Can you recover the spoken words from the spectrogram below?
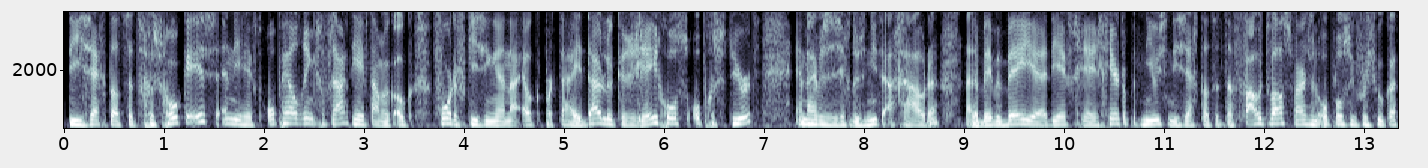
die zegt dat het geschrokken is. En die heeft opheldering gevraagd. Die heeft namelijk ook voor de verkiezingen naar elke partij duidelijke regels opgestuurd. En daar hebben ze zich dus niet aan gehouden. Nou, de BBB eh, die heeft gereageerd op het nieuws en die zegt dat het een fout was waar ze een oplossing voor zoeken.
